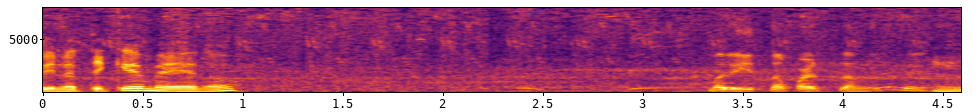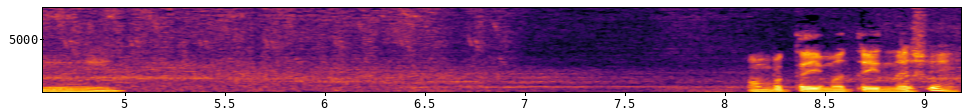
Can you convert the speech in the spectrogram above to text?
Pinatikim eh, no? Maliit na part lang yun eh. Mm. Mamatay-matay na siya eh.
